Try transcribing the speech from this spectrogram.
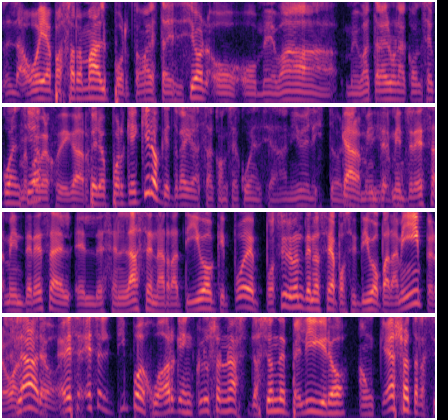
la voy a pasar mal por tomar esta decisión o, me, va, me va a traer una consecuencia. Me perjudicar. Pero porque quiero que traiga esa consecuencia a nivel histórico. Claro, me, interesa, me interesa el, desenlace narrativo que puede, posiblemente no sea positivo para mí, pero bueno. Claro, es, es, el tipo de jugador que incluso en una situación de peligro, aunque haya otras,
